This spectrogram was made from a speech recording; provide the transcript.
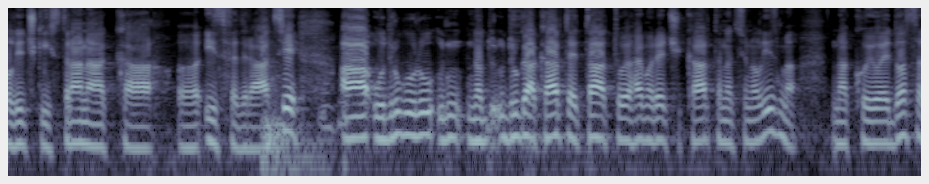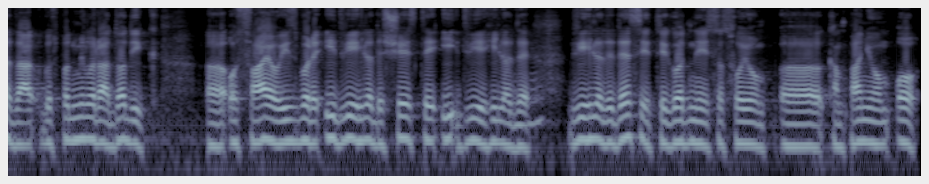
političkih stranaka iz federacije. A druga karta je ta, to je, hajmo reći, karta nacionalizma na kojoj je do sada gospodin Milorad Dodik osvajao izbore i 2006. i 2010. godine sa svojom kampanjom o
